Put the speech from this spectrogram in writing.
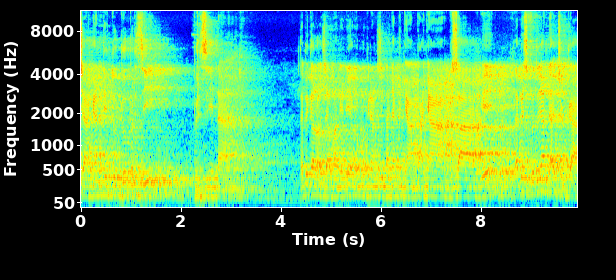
jangan dituduh bersih berzina. Tapi kalau zaman ini ya kemungkinan zinanya banyak, banyak besar, ya. tapi sebetulnya tidak juga,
